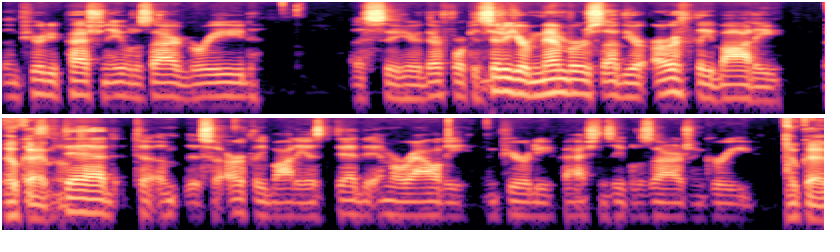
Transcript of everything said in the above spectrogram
impurity, passion, evil desire, greed. Let's see here. Therefore, consider your members of your earthly body Okay. dead to um, this earthly body is dead to immorality, impurity, passions, evil desires, and greed. Okay.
